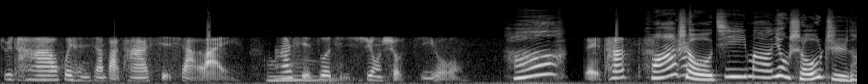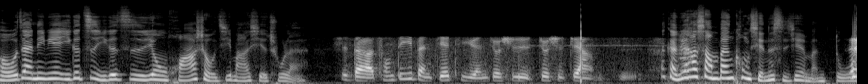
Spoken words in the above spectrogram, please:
就是他会很想把它写下来。那他写作其实是用手机哦。啊，对他划手机吗？用手指头在那边一个字一个字用划手机把它写出来。是的，从第一本接体员就是就是这样子。他感觉他上班空闲的时间也蛮多的。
